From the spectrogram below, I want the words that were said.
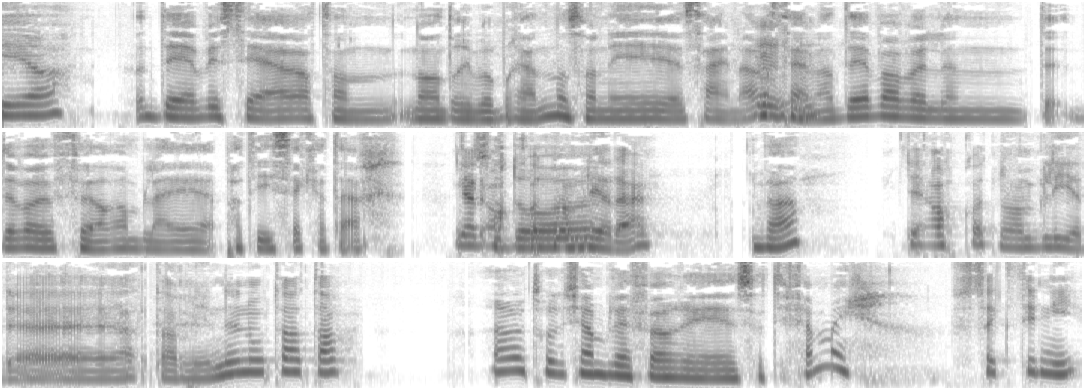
Ja, det vi ser at han, når han driver og brenner sånn i seinere mm -hmm. scener, det var vel en det, var jo før han ble partisekretær. Ja, det er akkurat da, når han blir det. Hva? Det er akkurat når han blir det, etter mine notater. Ja, jeg trodde ikke han ble før i 75, jeg. 69.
